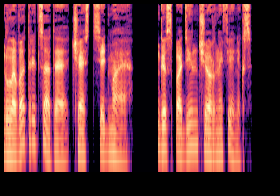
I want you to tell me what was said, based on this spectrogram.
Глава 30, часть 7. Господин Черный Феникс.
